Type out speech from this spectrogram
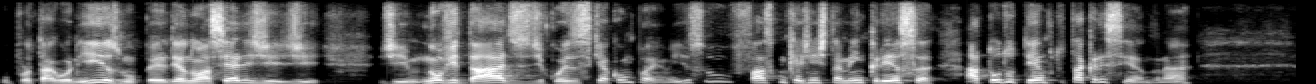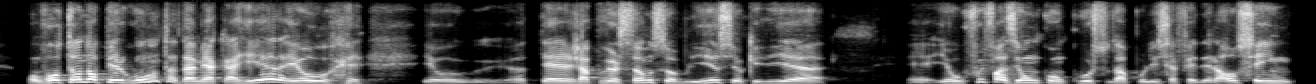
o protagonismo, perdendo uma série de, de, de, novidades, de coisas que acompanham. Isso faz com que a gente também cresça a todo tempo, tu está crescendo, né? Bom, voltando à pergunta da minha carreira, eu, eu até já conversamos sobre isso, eu queria... É, eu fui fazer um concurso da Polícia Federal sem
